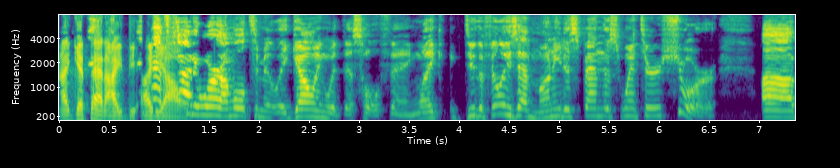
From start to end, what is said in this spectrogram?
I get that idea. That's kind of where I'm ultimately going with this whole thing. Like, do the Phillies have money to spend this winter? Sure. Uh,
